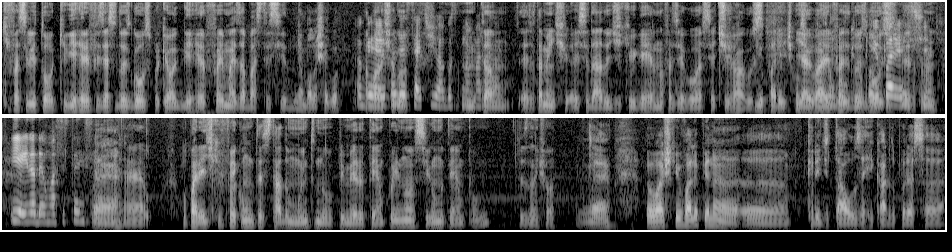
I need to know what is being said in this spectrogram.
que facilitou que o Guerreiro fizesse dois gols, porque o Guerreiro foi mais abastecido. E a bola chegou. O bola Guerreiro chegou. fazer sete jogos que não. Então, exatamente, esse dado de que o Guerreiro não fazia gol há sete jogos. E o Parede E conseguiu agora fazer ele um faz dois E gols. Exatamente. E ainda deu uma assistência. É. É, o Parede que foi contestado muito no primeiro tempo e no segundo tempo deslanchou. É, eu acho que vale a pena ah, acreditar o Zé Ricardo por essa,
